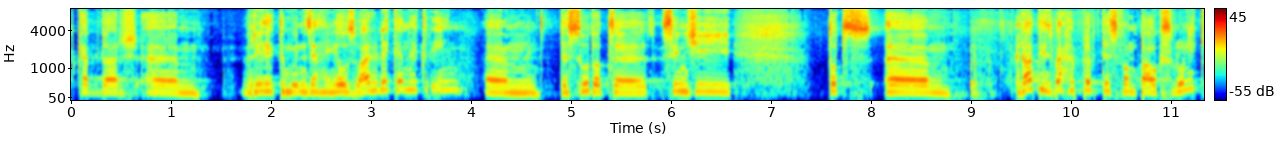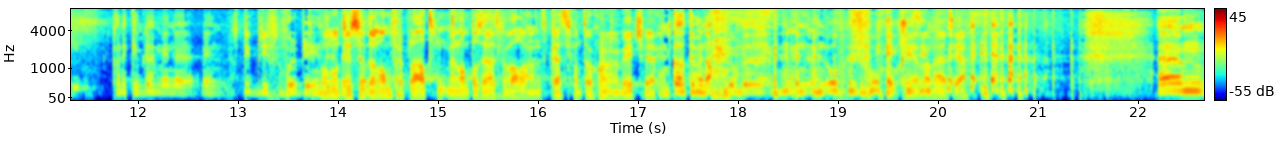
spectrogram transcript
ik heb daar, ehm vrees ik te moeten zeggen, heel zwaar gelijk in gekregen. Ehm, het is zo dat eh, Shinji tot ehm, gratis weggeplukt is van PAOK Saloniki. Kan ik even mijn, eh, mijn speakbrief Ik voorbereiden? heb ondertussen de lamp verplaatst, want mijn lamp is uitgevallen. En het kwestie van toch nog een beetje... Ik had het in mijn achtergrond, eh, mijn, mijn ogen zo hoog Ik ging gezien. ervan uit, ja. Ehm,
